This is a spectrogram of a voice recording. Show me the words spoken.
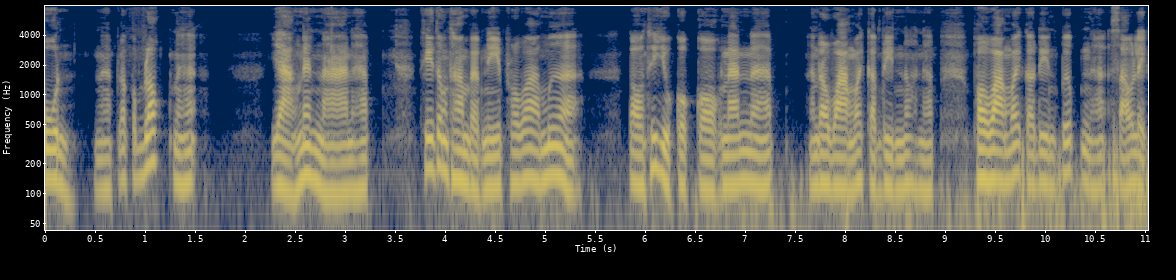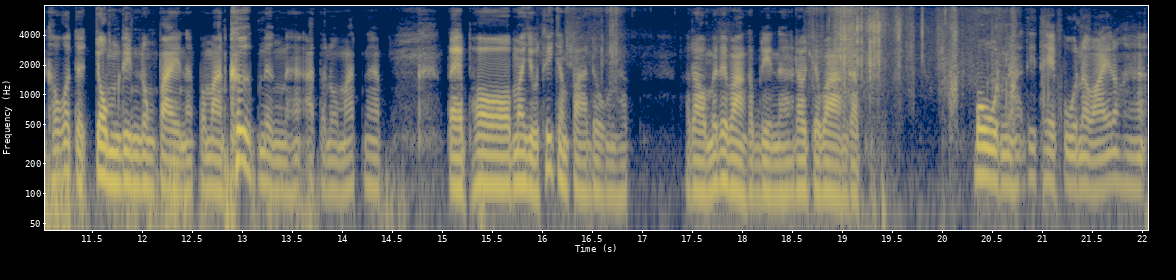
ูนนะครับ แล้วก็บล็อกนะฮะอย่างแน่นหนานะครับ ที่ต้องทำแบบนี้เพราะว่าเมื่อตอนที่อยู่กกอกนั้นนะครับเราวางไว้กับดินเนาะนะครับ พอวางไว้กับดินปุ๊บนะฮะเสาเหล็กเขาก็จะจมดินลงไปนะประมาณคืบหนึ่งนะฮะอัตโนมัตินะครับ แต่พอมาอยู่ที่จำปาดงนะครับ เราไม่ได้วางกับดินนะเราจะวางกับปูนนะฮะที่เทปูนเอาไว้เนาะฮะ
